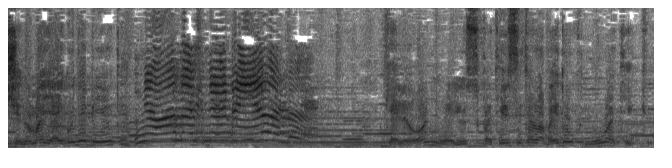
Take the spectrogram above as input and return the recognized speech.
Žinoma, jeigu nebijote, Ne, mes nebijome. kelionėje jūs patirsite labai daug nuotykių.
